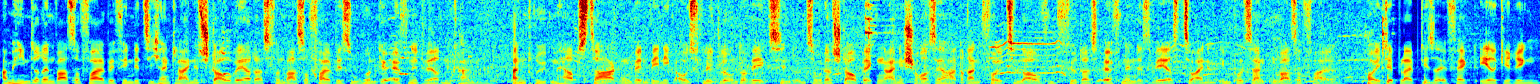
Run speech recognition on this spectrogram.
Am hinteren Wasserfall befindet sich ein kleines Stauwehr, das von Wasserfallbesuchern geöffnet werden kann. An trüben Herbsttagen, wenn wenig Ausflügler unterwegs sind und so das Staubecken eine Chance hat, randvoll zu laufen, führt das Öffnen des Wehrs zu einem imposanten Wasserfall. Heute bleibt dieser Effekt eher gering.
